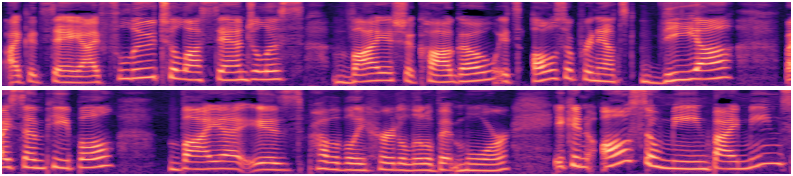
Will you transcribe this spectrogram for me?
I could say I flew to Los Angeles via Chicago. It's also pronounced via by some people via is probably heard a little bit more. It can also mean by means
